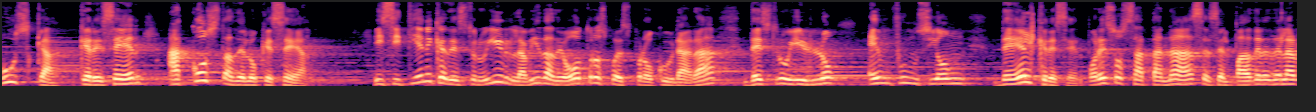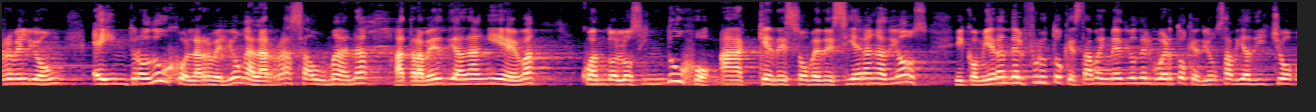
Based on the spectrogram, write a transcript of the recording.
busca crecer a costa de lo que sea. Y si tiene que destruir la vida de otros, pues procurará destruirlo en función de él crecer. Por eso Satanás es el padre de la rebelión e introdujo la rebelión a la raza humana a través de Adán y Eva cuando los indujo a que desobedecieran a Dios y comieran del fruto que estaba en medio del huerto que Dios había dicho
